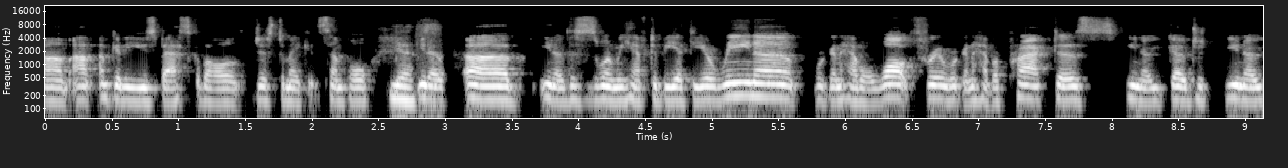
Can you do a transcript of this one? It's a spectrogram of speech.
um, i'm, I'm going to use basketball just to make it simple. Yes. you know uh, you know this is when we have to be at the arena we're going to have a walkthrough we're going to have a practice you know go to you know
